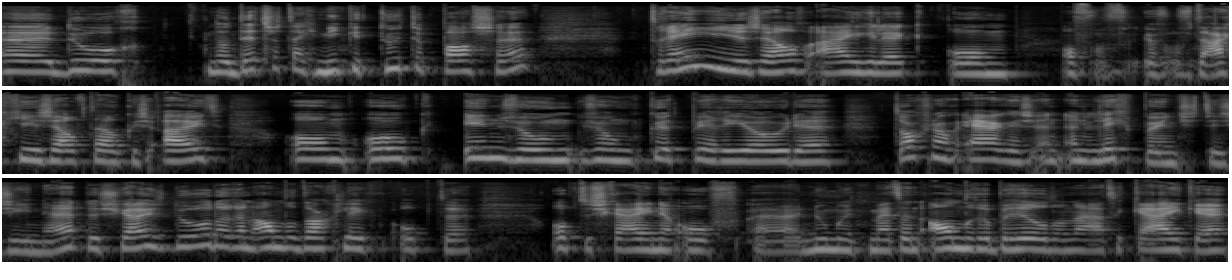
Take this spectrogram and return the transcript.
uh, door, door dit soort technieken toe te passen, train je jezelf eigenlijk om, of, of, of daag je jezelf telkens uit, om ook in zo'n zo'n kutperiode toch nog ergens een, een lichtpuntje te zien. Hè? Dus juist door er een ander daglicht op te, op te schijnen of uh, noem het met een andere bril ernaar te kijken,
